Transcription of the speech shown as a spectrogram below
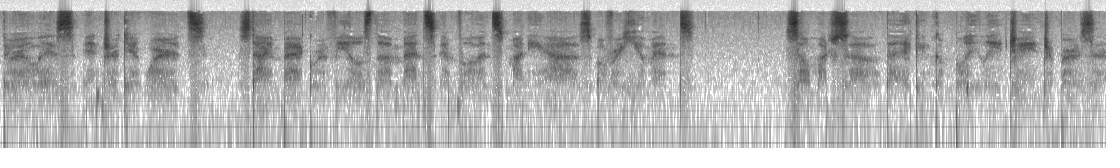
Through his intricate words, Steinbeck reveals the immense influence money has over humans, so that it can completely change a person.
